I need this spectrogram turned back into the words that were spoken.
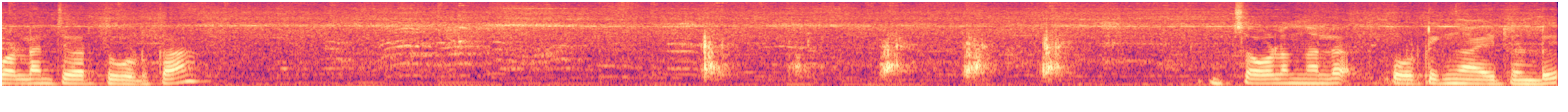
വെള്ളം ചേർത്ത് കൊടുക്കുക. ചോളം നല്ല കോട്ടിങ് ആയിട്ടുണ്ട്.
